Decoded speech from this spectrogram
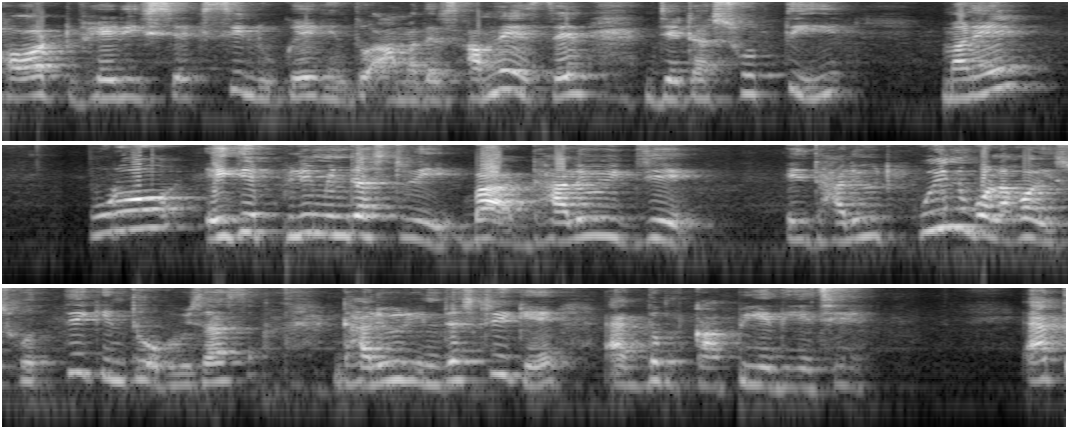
হট ভেরি সেক্সি লুকে কিন্তু আমাদের সামনে এসেছেন যেটা সত্যি মানে পুরো এই যে ফিল্ম ইন্ডাস্ট্রি বা ঢালিউড যে, এই ঢালিউড কুইন বলা হয় সত্যি কিন্তু অভিশ্বাস ঢালিউড ইন্ডাস্ট্রিকে একদম কাঁপিয়ে দিয়েছে। এত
